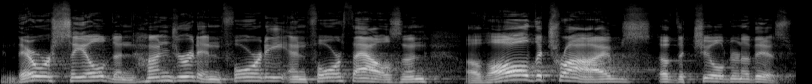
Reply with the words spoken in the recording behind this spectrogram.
And there were sealed an hundred and forty and four thousand of all the tribes of the children of Israel.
